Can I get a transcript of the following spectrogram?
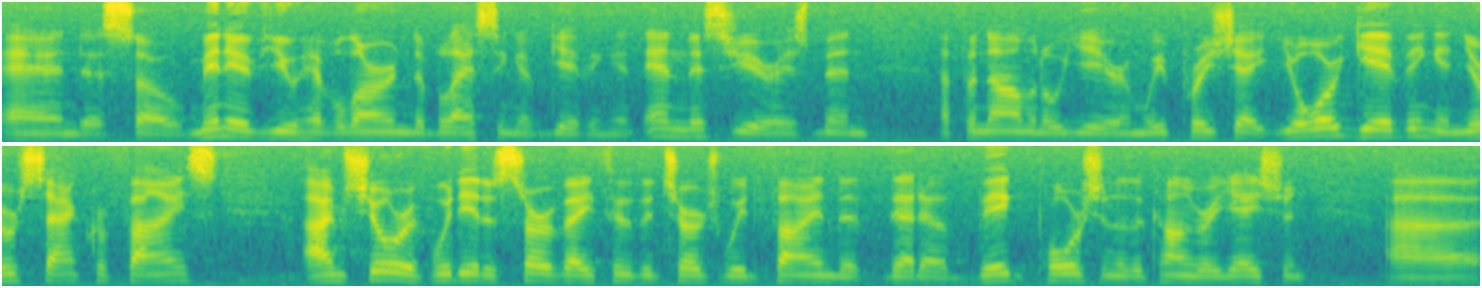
And uh, so many of you have learned the blessing of giving. And, and this year has been a phenomenal year, and we appreciate your giving and your sacrifice. I'm sure if we did a survey through the church, we'd find that, that a big portion of the congregation uh,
